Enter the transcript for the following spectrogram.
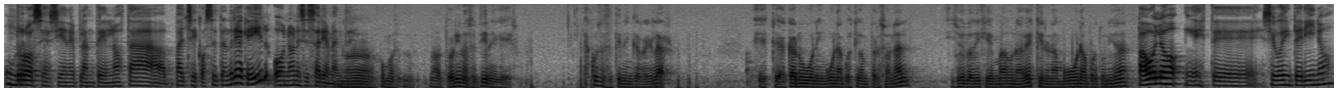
un roce allí en el plantel, ¿no? Está Pacheco. ¿Se tendría que ir o no necesariamente? No, ¿cómo? no Torino se tiene que ir. Las cosas se tienen que arreglar. Este, acá no hubo ninguna cuestión personal y yo lo dije más de una vez que era una muy buena oportunidad. Paolo este, llegó de interino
